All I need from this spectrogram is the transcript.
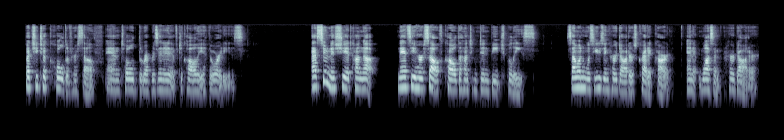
But she took hold of herself and told the representative to call the authorities. As soon as she had hung up, Nancy herself called the Huntington Beach police. Someone was using her daughter's credit card and it wasn't her daughter.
